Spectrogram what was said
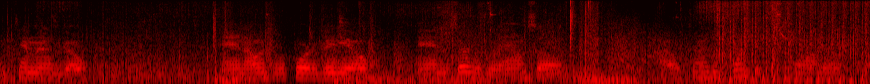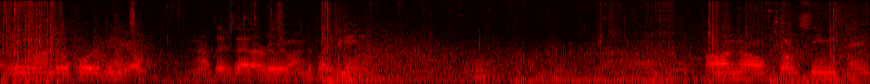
like 10 minutes ago. And I went to record a video and the servers were down, so I was kind of disappointed because I, wanted to, I really wanted to record a video. Not there's that, I really wanted to play the game. Oh, um, oh no, don't see me tank,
